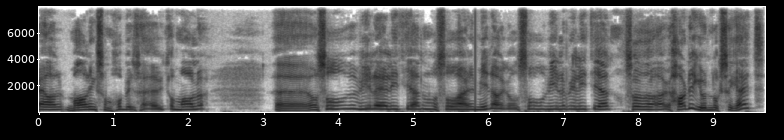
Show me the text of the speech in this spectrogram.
jeg har maling som hobby, så jeg er ute og maler. Eh, og så hviler jeg litt igjen, og så er det middag, og så hviler vi litt igjen. Så har det i grunnen nokså greit.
